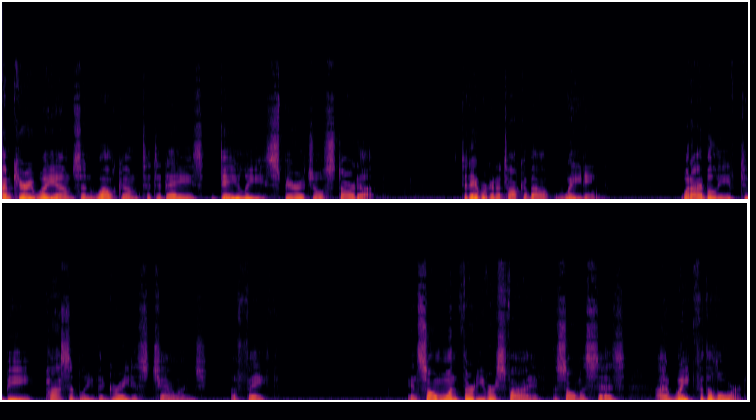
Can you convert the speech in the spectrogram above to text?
I'm Kerry Williams, and welcome to today's Daily Spiritual Startup. Today we're going to talk about waiting, what I believe to be possibly the greatest challenge of faith. In Psalm 130, verse 5, the psalmist says, I wait for the Lord,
